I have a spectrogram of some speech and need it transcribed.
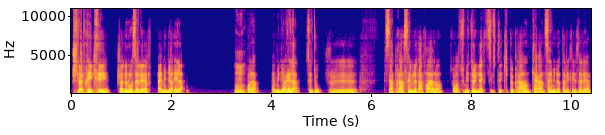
je la ferai écrire, je la donne aux élèves, améliorez-la. Hmm. Voilà, améliorez-la, c'est tout. Ça prend cinq minutes à faire, là. mais tu as une activité qui peut prendre 45 minutes avec les élèves.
